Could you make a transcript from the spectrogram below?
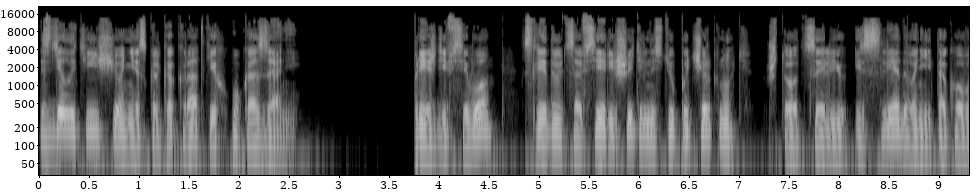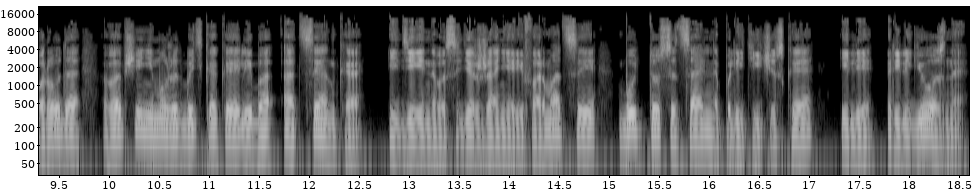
сделать еще несколько кратких указаний. Прежде всего, следует со всей решительностью подчеркнуть, что целью исследований такого рода вообще не может быть какая-либо оценка идейного содержания реформации, будь то социально-политическое или религиозное.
